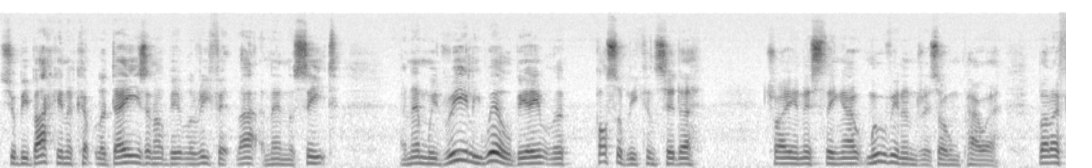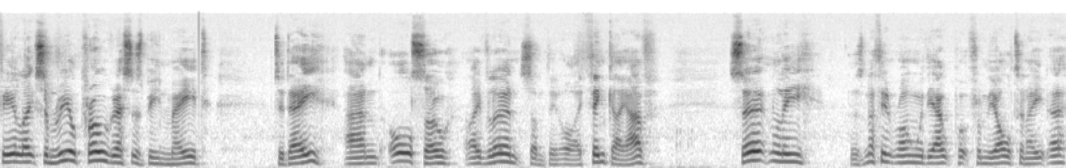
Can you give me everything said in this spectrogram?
should be back in a couple of days and I'll be able to refit that and then the seat and then we really will be able to possibly consider trying this thing out moving under its own power but I feel like some real progress has been made today and also I've learned something or I think I have certainly there's nothing wrong with the output from the alternator.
